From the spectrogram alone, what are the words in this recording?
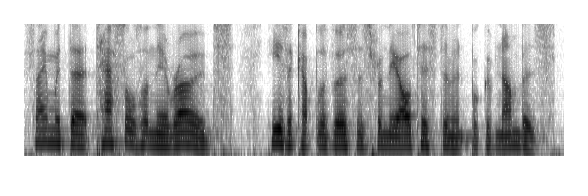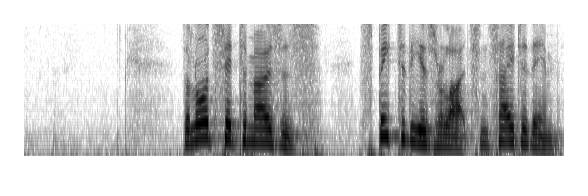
Same with the tassels on their robes. Here's a couple of verses from the Old Testament book of Numbers. The Lord said to Moses, Speak to the Israelites and say to them,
